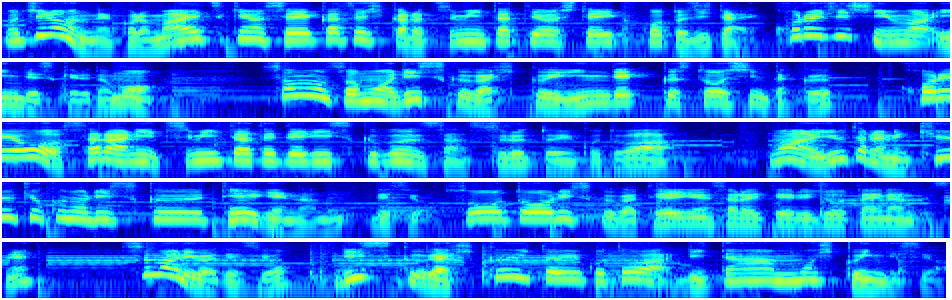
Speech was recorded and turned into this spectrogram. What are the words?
もちろんねこれ毎月の生活費から積み立てをしていくこと自体これ自身はいいんですけれどもそもそもリスクが低いインデックス投資信託これをさらに積み立てでリスク分散するということはまあ言うたらね究極のリスク低減なんですよ。相当リスクが低減されている状態なんですね。つまりはですよリスクが低いということはリターンも低いんですよ。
